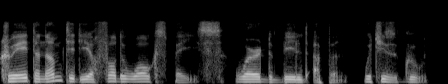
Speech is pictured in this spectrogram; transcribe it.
create an emptyDir for the workspace where the build happened, which is good.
